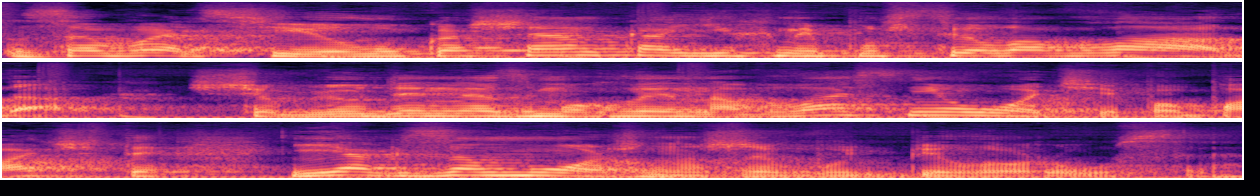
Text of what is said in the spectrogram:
За версією Лукашенка, їх не пустила влада, щоб люди не змогли на власні очі побачити, як заможно живуть білоруси.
